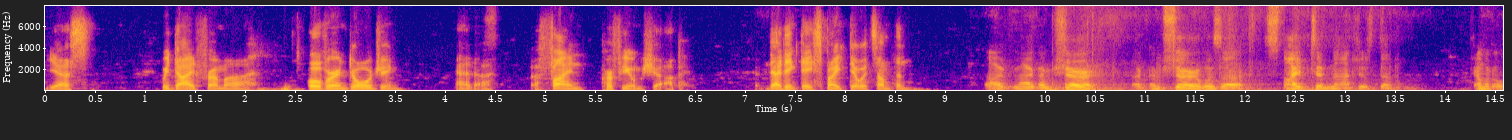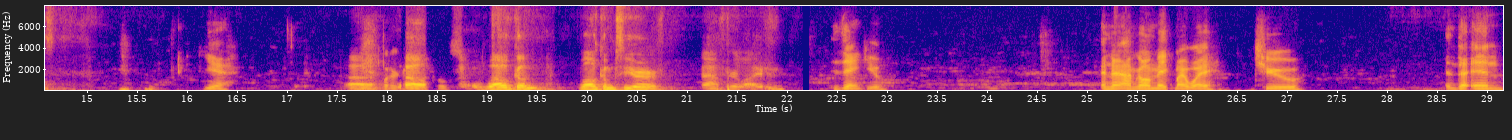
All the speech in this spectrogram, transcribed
Yes, we died from uh, overindulging at a, a fine perfume shop. I think they spiked it with something. I, I, I'm sure. I'm sure it was uh, spiked and not just the chemicals. Yeah, Uh, What are well, chemicals? welcome, welcome to your afterlife. thank you. And then I'm gonna make my way to the inn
